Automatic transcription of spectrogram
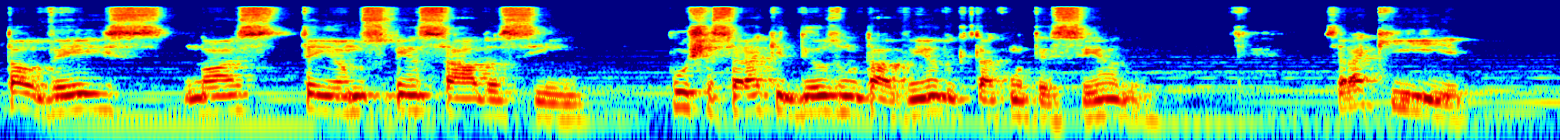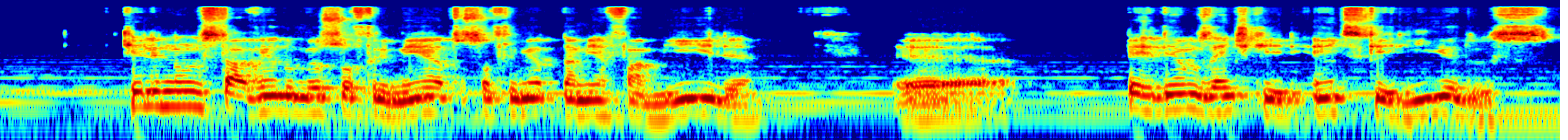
talvez nós tenhamos pensado assim: puxa, será que Deus não está vendo o que está acontecendo? Será que, que Ele não está vendo o meu sofrimento, o sofrimento da minha família? É, perdemos entes queridos.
